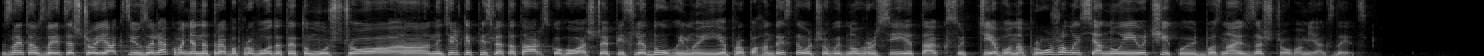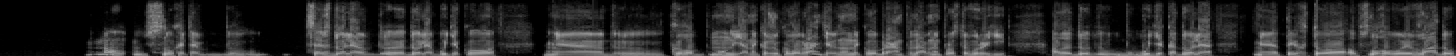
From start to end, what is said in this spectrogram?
Знаєте, здається, що і акцію залякування не треба проводити, тому що е, не тільки після татарського, а ще після Дугіної пропагандисти, очевидно, в Росії так суттєво напружилися. Ну і очікують, бо знають за що вам як здається. Ну, слухайте, це ж доля, доля будь-якого е, колаб... ну, я не кажу колаборантів, вони не колаборанти, да, вони просто вороги. Але будь-яка доля е, тих, хто обслуговує владу,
